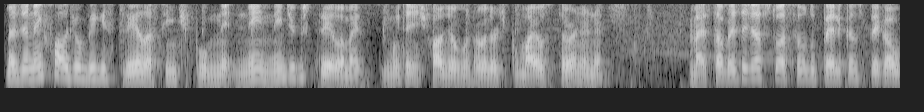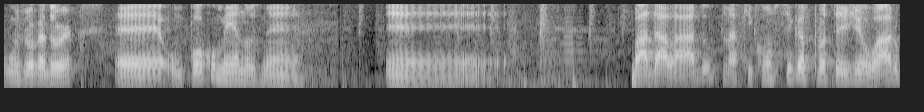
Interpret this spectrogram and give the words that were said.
mas eu nem falo de um big estrela assim, tipo, nem, nem, nem digo estrela, mas muita gente fala de algum jogador tipo Miles Turner, né? Mas talvez seja a situação do Pelicans pegar algum jogador é, um pouco menos, né? É, badalado, mas que consiga proteger o aro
